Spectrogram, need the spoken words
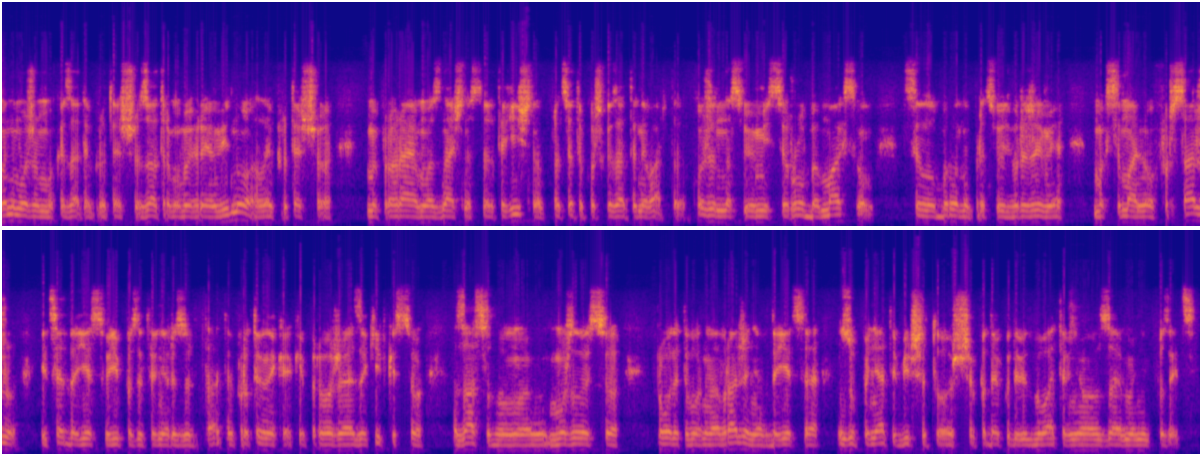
Ми не можемо казати про те, що завтра ми виграємо війну, але про те, що ми програємо значно стратегічно. Про це також казати не варто. Кожен на своєму місці робить максимум. Сили оборони працюють в режимі максимального форсажу, і це дає свої позитивні результати. Противника, який переважає за кількістю засобами, можливістю проводити вогневе враження, вдається зупиняти більше того, що подекуди відбувати в нього займані позиції.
